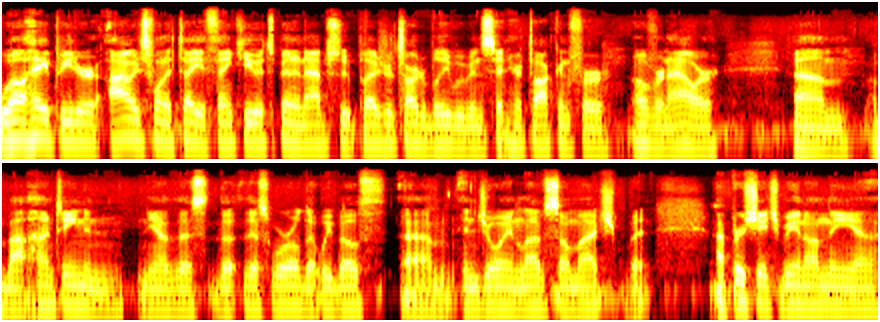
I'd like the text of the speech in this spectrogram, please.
Well, hey Peter, I just want to tell you thank you. It's been an absolute pleasure. It's hard to believe we've been sitting here talking for over an hour um, about hunting and you know this the, this world that we both um, enjoy and love so much. But I appreciate you being on the uh,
